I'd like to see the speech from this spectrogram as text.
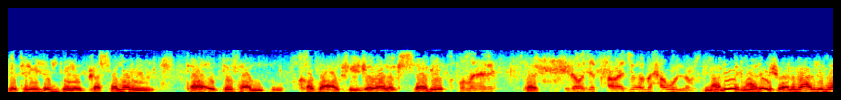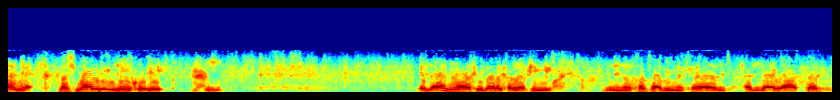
بتريد أنت كاستمر تفهم خطأك في جوابك السابق؟ والله يا ريت. طيب. إذا وجدت حرج بحول له معليش معليش أنا ما عندي مانع بس ما أريد هيك وهيك. نعم. الآن يا أخي بارك الله فيك. من الخطأ بمكان أن لا يعتد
